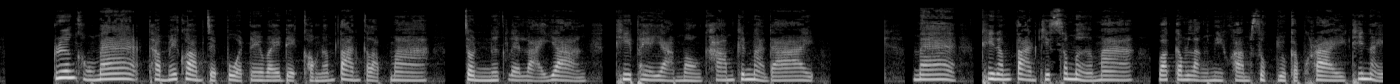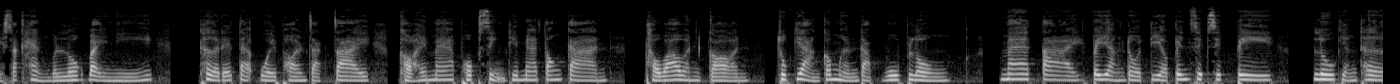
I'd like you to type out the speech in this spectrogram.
ำเรื่องของแม่ทำให้ความเจ็บปวดในวัยเด็กของน้ำตาลกลับมา จนนึกหลาย ๆ อย่างที่พยายามมองข้ามขึ้นมาได้ แม่ที่น้ำตาลคิดเสมอมาว่ากำลังมีความสุขอยู่กับใครที่ไหนสักแห่งบนโลกใบนี้ เธอได้แต่อวยพรจากใจ ขอให้แม่พบสิ่งที่แม่ต้องการทว่าวันก่อน ทุกอย่างก็เหมือนดับวูบลง แม่ตายไปอย่างโดดเดี่ยวเป็นสิบสิบปี ลูกอย่างเธอ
